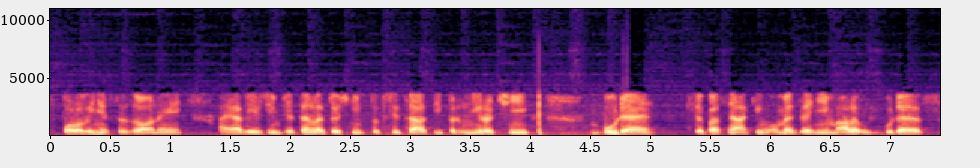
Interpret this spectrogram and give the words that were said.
v polovině sezóny a já věřím, že ten letošní 131. ročník bude třeba s nějakým omezením, ale už bude v,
